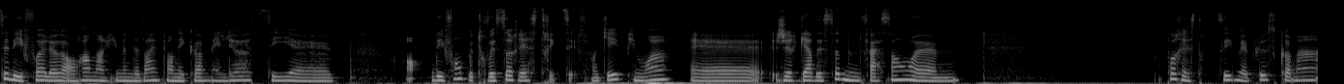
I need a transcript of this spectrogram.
sais, des fois, là, on rentre dans le human design puis on est comme, mais là, tu sais, euh, des fois, on peut trouver ça restrictif, OK? Puis moi, j'ai regardé ça d'une façon pas restrictive, mais plus comment,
